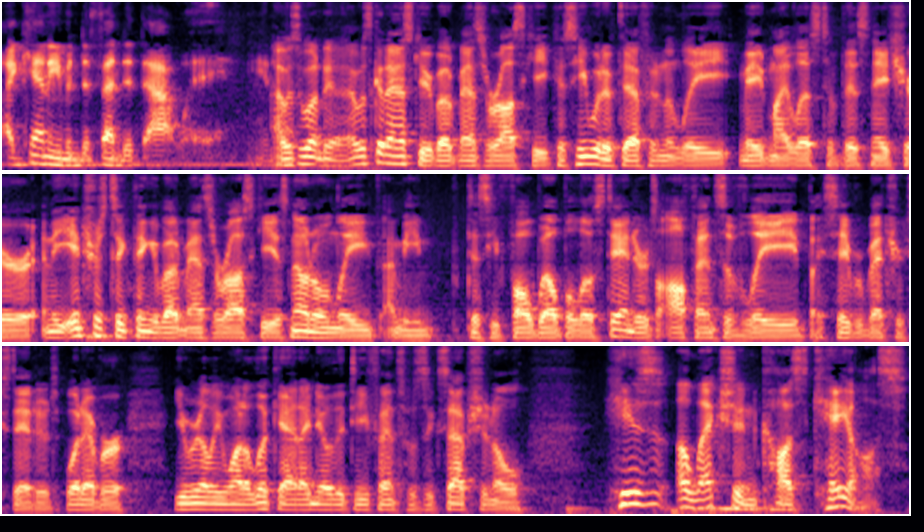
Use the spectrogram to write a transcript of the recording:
I can't even defend it that way you know? I was to I was going to ask you about Mazeroski because he would have definitely made my list of this nature and the interesting thing about Mazeroski is not only I mean does he fall well below standards offensively by sabermetric standards whatever you really want to look at I know the defense was exceptional his election caused chaos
